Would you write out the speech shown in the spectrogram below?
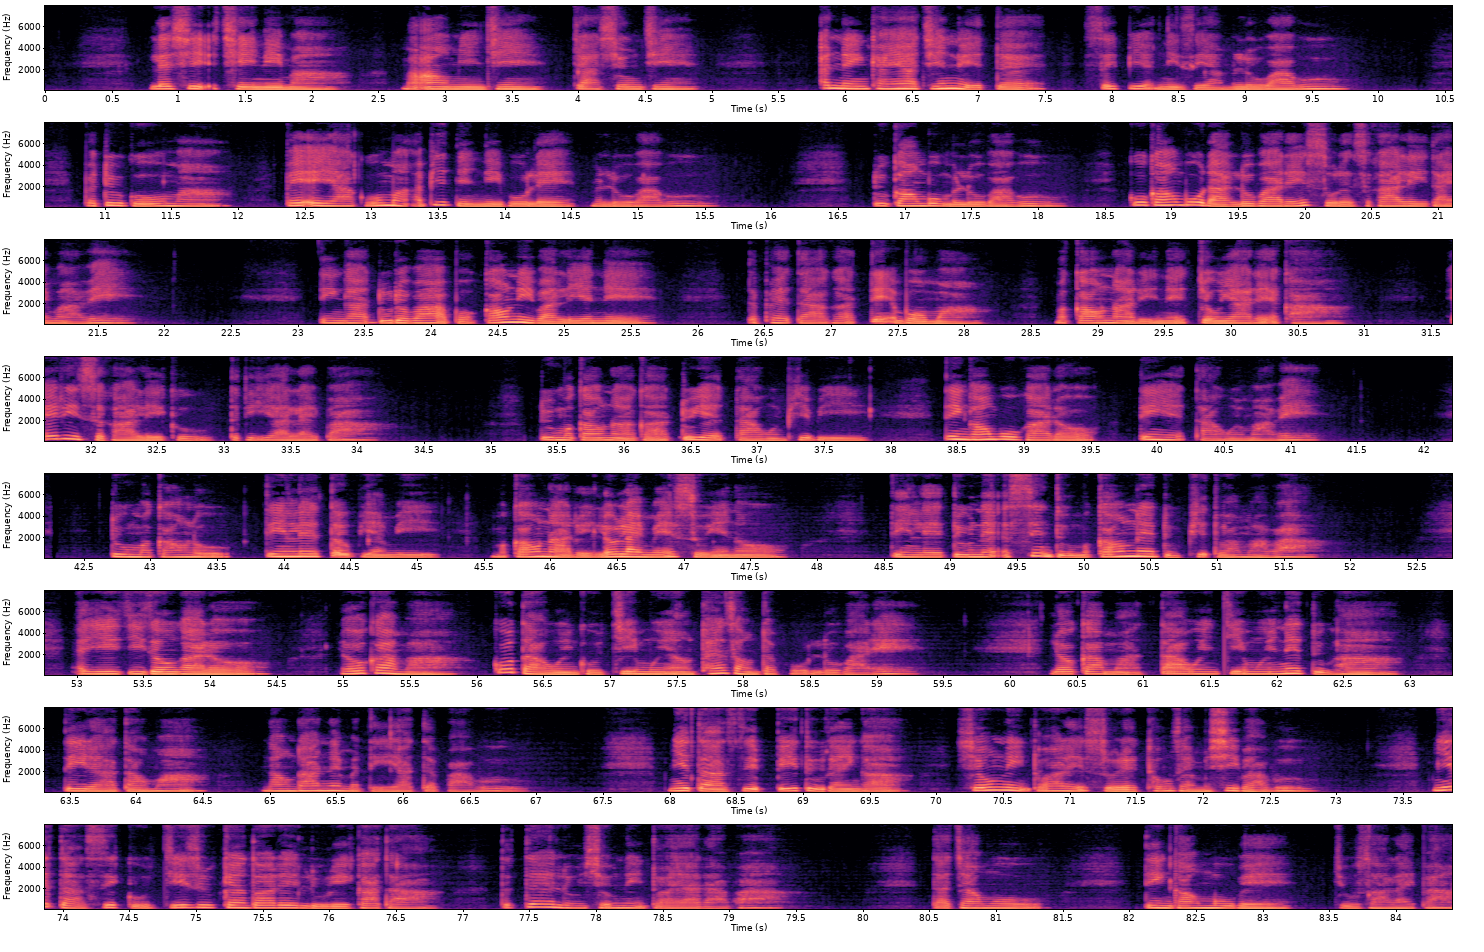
။လက်ရှိအခြေအနေမှာမအောင်မြင်ခြင်းကြာရှုံးခြင်းအနှိမ်ခံရခြင်းတွေအတွက်စိတ်ပြည့်နေစရာမလိုပါဘူး။ဘတုကိုမှဘယ်အရာကိုမှအပြစ်တင်နေဖို့လည်းမလိုပါဘူး။တူကောင်းဖို့မလိုပါဘူး။ကိုကောင်းဖို့တာလိုပါတယ်ဆိုတဲ့စကားလေးတိုင်းပါပဲ။ တင်ကဒူတစ်ပါးအပေါ်ကောင်းနေပါလျက်နဲ့တစ်ဖက်သားကတင့်အပေါ်မှာမကောင်းတာတွေနဲ့ကြုံရတဲ့အခါအဲ့ဒီစကားလေးကိုတတိယလိုက်ပါသူမကောင်းတာကသူ့ရဲ့တာဝန်ဖြစ်ပြီးတင်ကောင်းဖို့ကတော့တင်ရဲ့တာဝန်ပါပဲသူမကောင်းလို့တင်လဲတုတ်ပြန်ပြီးမကောင်းတာတွေလှုပ်လိုက်မယ်ဆိုရင်တော့တင်လဲသူနဲ့အဆင့်သူမကောင်းတဲ့သူဖြစ်သွားမှာပါ အရေးကြီးဆုံးကတော့လောကမှာကိုယ်တာဝန်ကိုကြည်မွင်အောင်ထမ်းဆောင်တတ်ဖို့လိုပါတယ်။လောကမှာတာဝန်ကြည်မွင်တဲ့သူဟာတည်တာတောင်မှနောင်တနဲ့မတည်ရတတ်ပါဘူး။မေတ္တာစစ်ပေးသူတိုင်းကရှုံးနိမ့်သွားတယ်ဆိုတဲ့ထုံးစံမရှိပါဘူး။မေတ္တာစစ်ကိုကျေးဇူးကမ်းသွားတဲ့လူတွေကသာတသက်လုံးရှုံးနိမ့်သွားရတာပါ။ဒါကြောင့်မို့ တင်ကောင်းမှုပဲကြိုးစားလိုက်ပါ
